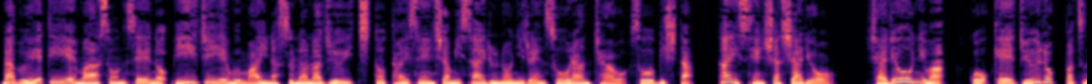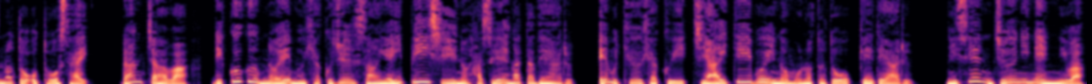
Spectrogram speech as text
ラブ AT エマーソン製の BGM-71 と対戦車ミサイルの2連装ランチャーを装備した対戦車車両。車両には合計16発の塔を搭載。ランチャーは陸軍の M113APC の派生型である M901ITV のものと同型である。2012年には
